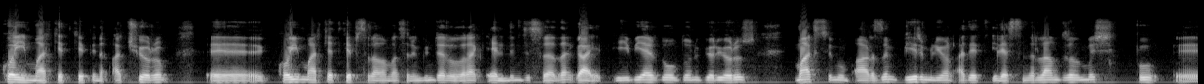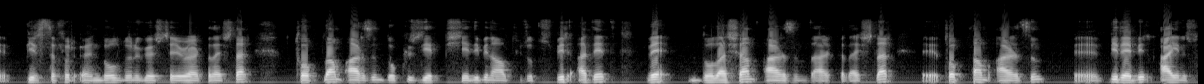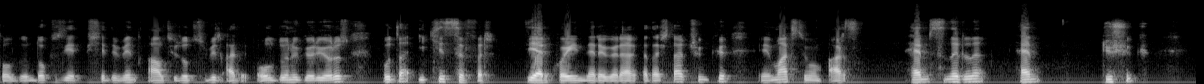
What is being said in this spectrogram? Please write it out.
Coin Market Cap'ini açıyorum. E, Coin Market Cap sıralamasının güncel olarak 50. sırada gayet iyi bir yerde olduğunu görüyoruz. Maksimum arzın 1 milyon adet ile sınırlandırılmış. Bu e, 1-0 önde olduğunu gösteriyor arkadaşlar. Toplam arzın 977.631 adet ve dolaşan arzında arkadaşlar e, toplam arzın e, birebir aynısı olduğunu 977.631 adet olduğunu görüyoruz. Bu da 2-0 diğer coinlere göre arkadaşlar. Çünkü e, maksimum arz hem sınırlı hem düşük.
